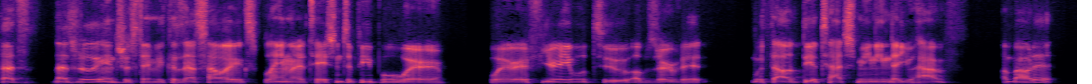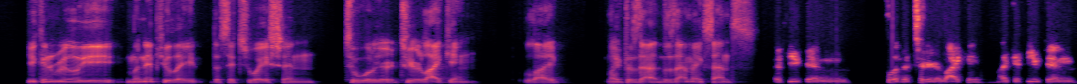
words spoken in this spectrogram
That's, that's really interesting because that's how I explain meditation to people where where if you're able to observe it without the attached meaning that you have about it, you can really manipulate the situation to your to your liking. Like like does that does that make sense? If you can flip it to your liking, like if you can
